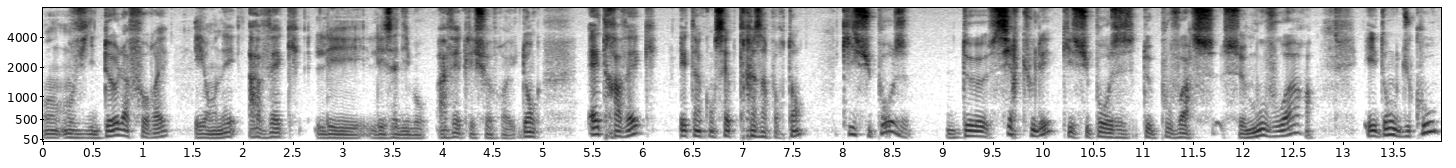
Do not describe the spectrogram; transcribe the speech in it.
on vit de la forêt et on est avec les, animaux, avec les chevreuils. Donc être avec est un concept très important qui suppose de circuler, qui suppose de pouvoir se mouvoir. Et donc du coup,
